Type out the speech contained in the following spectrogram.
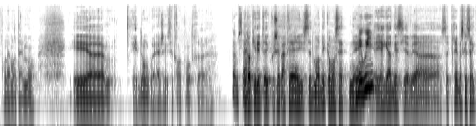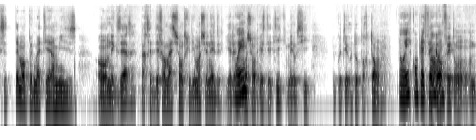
fondamentalement. Et, et, donc, voilà, j'ai eu cette rencontre. Et donc il était couché par terre et il se demandait comment ça tenait. Mais oui. Et il regardait s'il y avait un secret, parce que c'est vrai que c'est tellement peu de matière mise en exergue par cette déformation tridimensionnelle. Il y a la dimension esthétique, mais aussi le côté autoportant. Oui, complètement. Fait qu'en fait, on,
